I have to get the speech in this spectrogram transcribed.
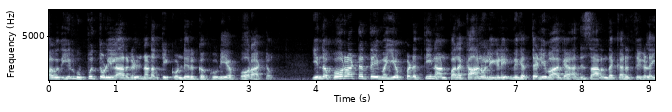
பகுதியில் உப்பு தொழிலாளர்கள் நடத்தி கொண்டிருக்கக்கூடிய போராட்டம். இந்த போராட்டத்தை மையப்படுத்தி நான் பல காணொளிகளில் மிக தெளிவாக அது சார்ந்த கருத்துக்களை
